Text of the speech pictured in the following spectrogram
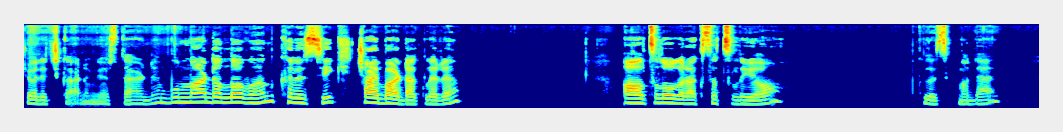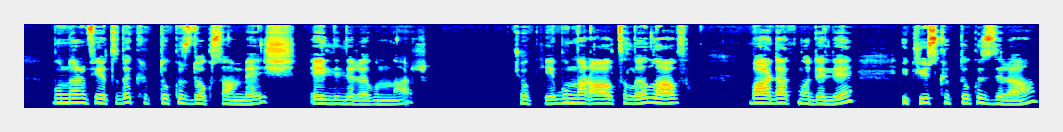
Şöyle çıkardım gösterdim. Bunlar da Love'ın klasik çay bardakları. Altılı olarak satılıyor. Klasik model. Bunların fiyatı da 49.95. 50 lira bunlar. Çok iyi. Bunlar altılı Love bardak modeli. 249 lira.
